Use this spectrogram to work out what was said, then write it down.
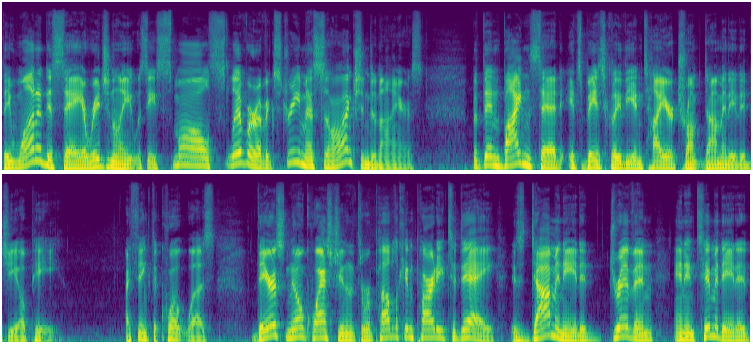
They wanted to say originally it was a small sliver of extremists and election deniers. But then Biden said it's basically the entire Trump dominated GOP. I think the quote was There's no question that the Republican Party today is dominated, driven, and intimidated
